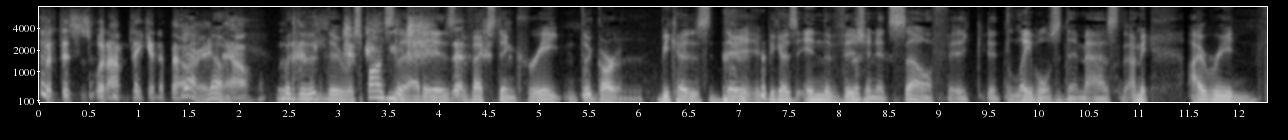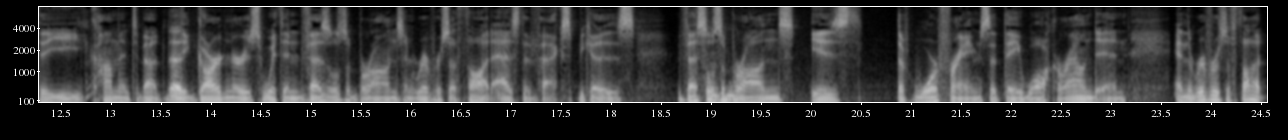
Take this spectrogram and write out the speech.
But this is what I'm thinking about Yeah, right no. now. but the, the response to that is the Vex didn't create the garden because they because in the vision itself it, it labels them as I mean I read the comment about the, The- gardeners within vessels of bronze and rivers of thought as the Vex because vessels of bronze is the warframes that they walk around in and the rivers of thought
